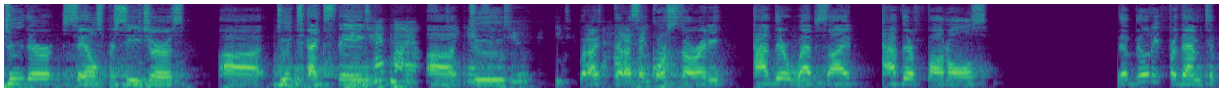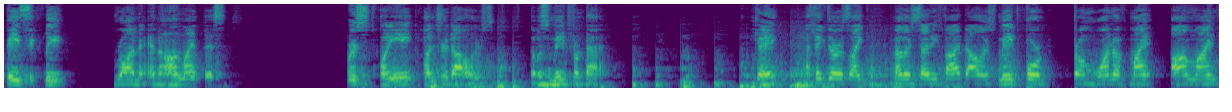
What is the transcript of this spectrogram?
do their sales procedures, uh, do texting, miles, uh, do what I did I say courses already? Have their website, have their funnels, the ability for them to basically run an online business. Hundred dollars that was made from that? Okay, I think there was like another seventy five dollars made for from one of my online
